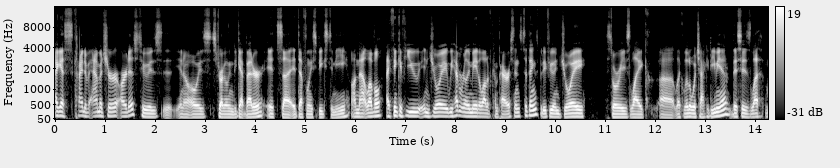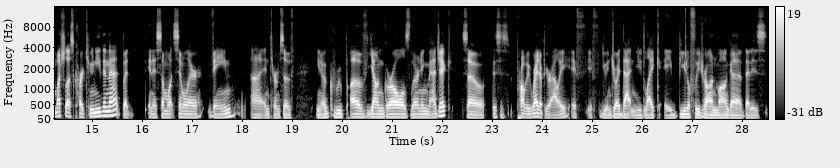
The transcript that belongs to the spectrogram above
I guess, kind of amateur artist who is, uh, you know, always struggling to get better. It's uh, it definitely speaks to me on that level. I think if you enjoy, we haven't really made a lot of comparisons to things, but if you enjoy stories like uh, like Little Witch Academia, this is less, much less cartoony than that, but in a somewhat similar vein uh, in terms of, you know, group of young girls learning magic. So this is probably right up your alley if if you enjoyed that and you'd like a beautifully drawn manga that is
